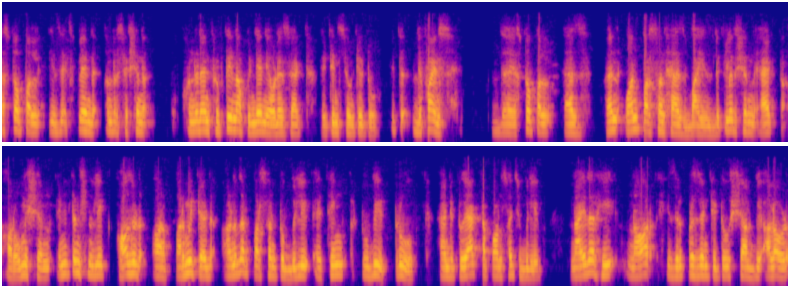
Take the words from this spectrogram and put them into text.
estoppel is explained under section 115 of Indian Evidence Act 1872. It defines the estoppel as when one person has by his declaration act or omission intentionally caused or permitted another person to believe a thing to be true and to act upon such belief neither he nor his representative shall be allowed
